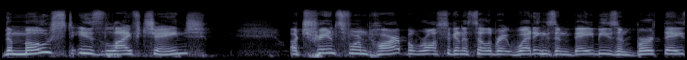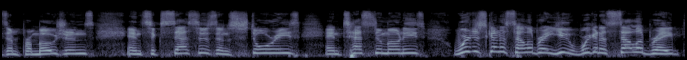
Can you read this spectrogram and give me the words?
The most is life change. A transformed heart, but we're also going to celebrate weddings and babies and birthdays and promotions and successes and stories and testimonies. We're just going to celebrate you. We're going to celebrate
